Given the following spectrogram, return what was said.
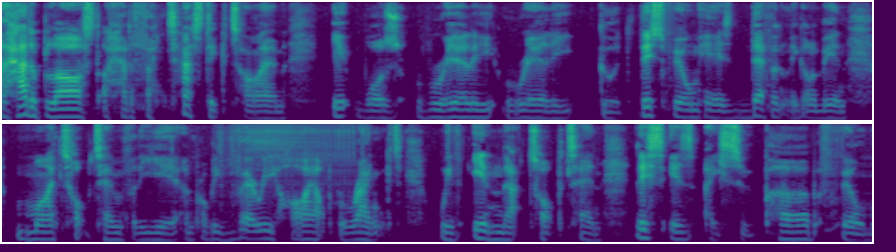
I had a blast. I had a fantastic time. It was really, really good. This film here is definitely going to be in my top 10 for the year and probably very high up ranked within that top 10. This is a superb film.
